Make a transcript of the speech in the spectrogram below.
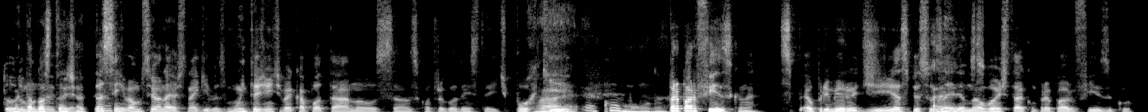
Todo vai estar mundo bastante vai ver. atenta. Assim, vamos ser honestos, né, Gibas? Muita gente vai capotar no Suns contra o Golden State. Por quê? Vai, é comum, né? Preparo físico, né? É o primeiro dia, as pessoas É ainda isso. não vão estar com preparo físico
